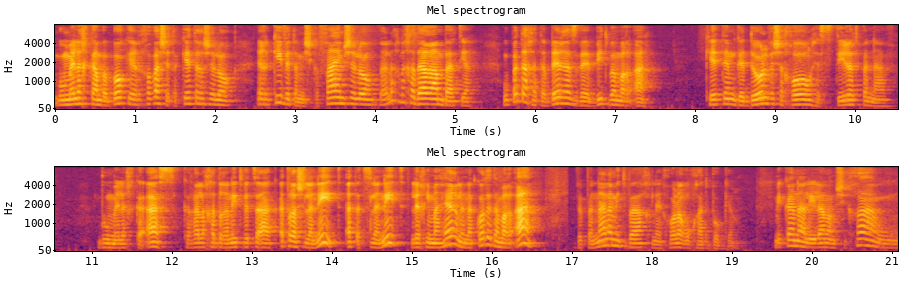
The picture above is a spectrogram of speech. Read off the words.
בומלך קם בבוקר, חבש את הכתר שלו, הרכיב את המשקפיים שלו, והלך לחדר האמבטיה. הוא פתח את הברז והביט במראה. כתם גדול ושחור הסתיר את פניו. בומלך כעס, קרא לחדרנית וצעק, את רשלנית, את עצלנית, לכי מהר לנקות את המראה. ופנה למטבח לאכול ארוחת בוקר. מכאן העלילה ממשיכה, הוא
